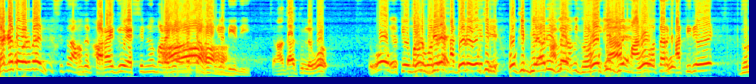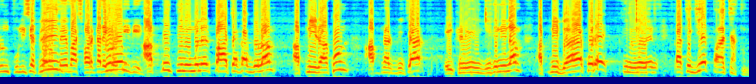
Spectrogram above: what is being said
দেখাতে পারবেন? সে তো আমাদের পাড়ায় কেউ অ্যাক্সিডেন্ট মারা গেলে আমরা টাকা তুলে দিয়ে দিই। চাঁদা তুলে ও ও কি বিহারি মানবতার খাতিরে ধরুন পুলিশের তরফে বা আপনি তৃণমূলের পা চাটা গোলাম আপনি রাখুন আপনার বিচার এইখানে আমি বুঝে নিলাম আপনি দয়া করে তৃণমূলের কাছে গিয়ে পা চাটুন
